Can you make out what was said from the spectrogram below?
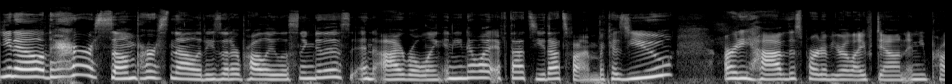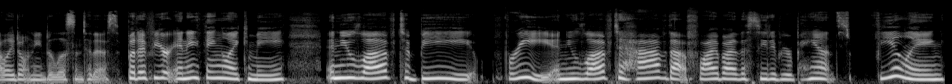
you know, there are some personalities that are probably listening to this and eye rolling. And you know what? If that's you, that's fine because you already have this part of your life down and you probably don't need to listen to this. But if you're anything like me and you love to be free and you love to have that fly by the seat of your pants feeling,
